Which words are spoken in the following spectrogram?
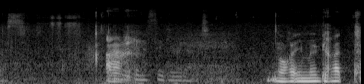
This. Ah. We're gonna figure it out. L'oreille me gratte.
